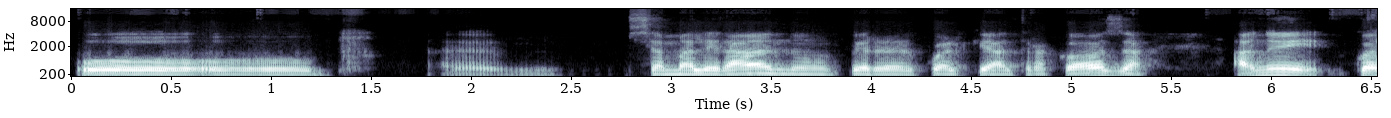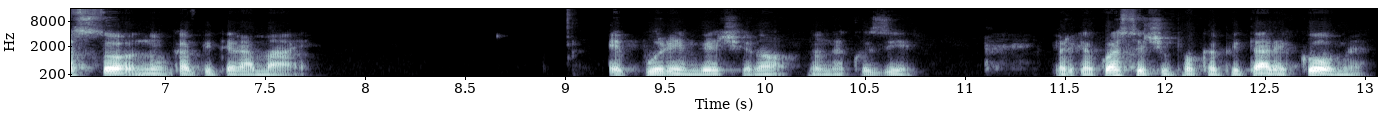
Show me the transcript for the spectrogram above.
o, o eh, si ammaleranno per qualche altra cosa. A noi questo non capiterà mai Eppure invece no, non è così, perché questo ci può capitare come?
